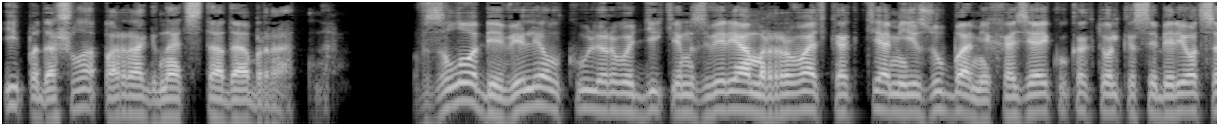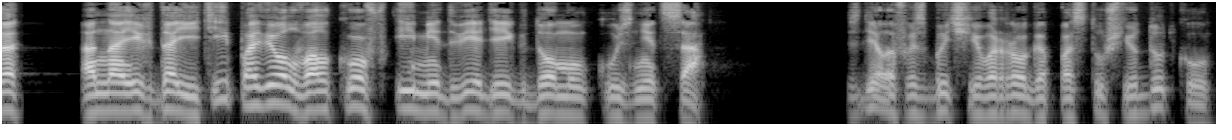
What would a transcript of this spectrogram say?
и подошла пора гнать стадо обратно. В злобе велел Кулерова диким зверям рвать когтями и зубами хозяйку, как только соберется она их доить, и повел волков и медведей к дому кузнеца. Сделав из бычьего рога пастушью дудку,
